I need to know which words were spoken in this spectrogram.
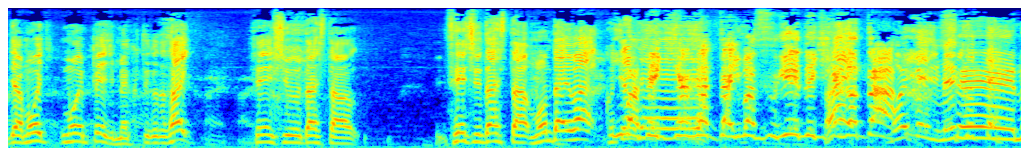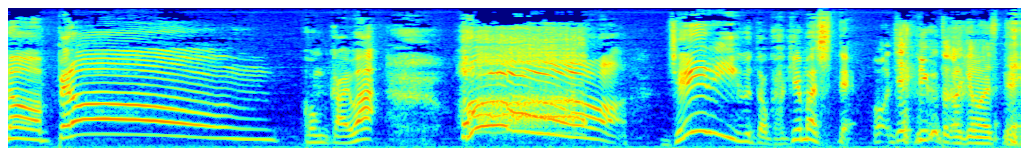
じゃあもう一もう一ページめくってください。先週出した先週出した問題はこちら今出来上がった今すげえ出来上がった、はい。もう一ページめくって。せーのペローン今回はほー！J リーグとかけまして。お J リーグとかけまして。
